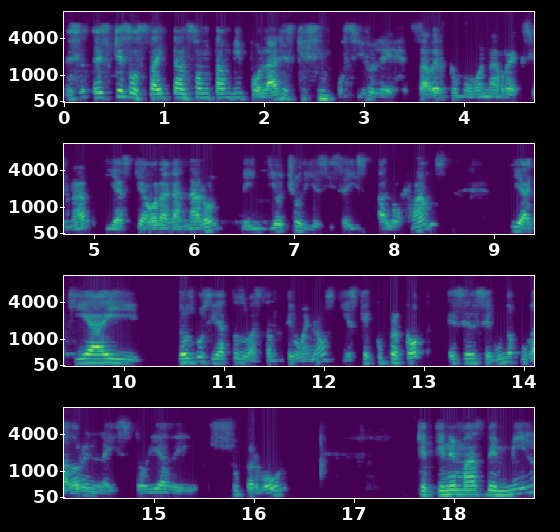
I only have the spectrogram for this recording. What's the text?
Es, que esos Titans son tan bipolares que es imposible saber cómo van a reaccionar. Y es que ahora ganaron 28-16 a los Rams. Y aquí hay dos bucidatos bastante buenos. Y es que Cooper Cup es el segundo jugador en la historia del Super Bowl que tiene más de mil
